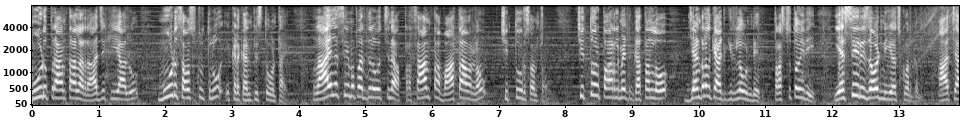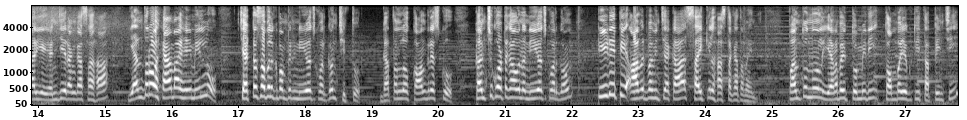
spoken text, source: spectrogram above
మూడు ప్రాంతాల రాజకీయాలు మూడు సంస్కృతులు ఇక్కడ కనిపిస్తూ ఉంటాయి. రాయలసీమ పరిధిలో వచ్చిన ప్రశాంత వాతావరణం చిత్తూరు సొంతం. చిత్తూరు పార్లమెంట్ గతంలో జనరల్ కేటగిరీలో ఉండేది. ప్రస్తుతం ఇది ఎస్సీ రిజర్వ్డ్ నియోజకవర్గం. ఆచార్య ఎన్జీ రంగా సహా ఎందరో హేమాహేమీలను చట్టసభలకు పంపిన నియోజకవర్గం చిత్తూరు. గతంలో కాంగ్రెస్కు కంచుకోటగా ఉన్న నియోజకవర్గం టీడీపీ ఆవిర్భవించాక సైకిల్ హస్తగతమైంది. పంతొమ్మిది వందల ఎనభై తొమ్మిది తొంభై ఒకటి తప్పించి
